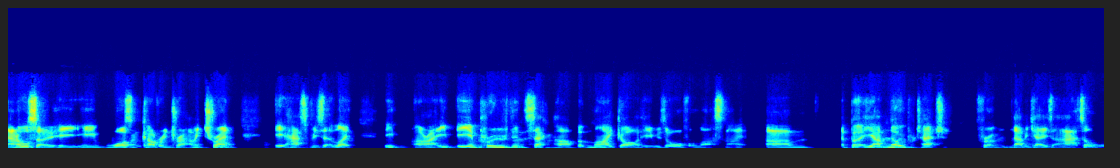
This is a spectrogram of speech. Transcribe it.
And also, he he wasn't covering Trent. I mean, Trent, it has to be said, like he all right, he, he improved in the second half, but my God, he was awful last night. Um, but he had no protection from Keita at all.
